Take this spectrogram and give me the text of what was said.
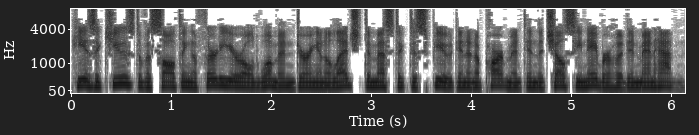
He is accused of assaulting a 30 year old woman during an alleged domestic dispute in an apartment in the Chelsea neighborhood in Manhattan.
